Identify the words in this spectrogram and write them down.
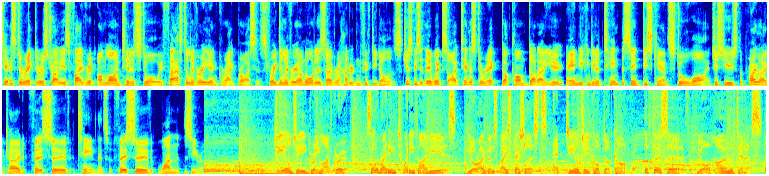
Tennis Direct are Australia's favourite online tennis store with fast delivery and great prices. Free delivery on orders over $150. Just visit their website, tennisdirect.com.au, and you can get a 10% discount store wide. Just use the promo code FIRSTSERVE10. That's FIRSTSERVE10. GLG Green Life Group, celebrating 25 years. Your open space specialists at glgcorp.com. The first serve, your home of tennis.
